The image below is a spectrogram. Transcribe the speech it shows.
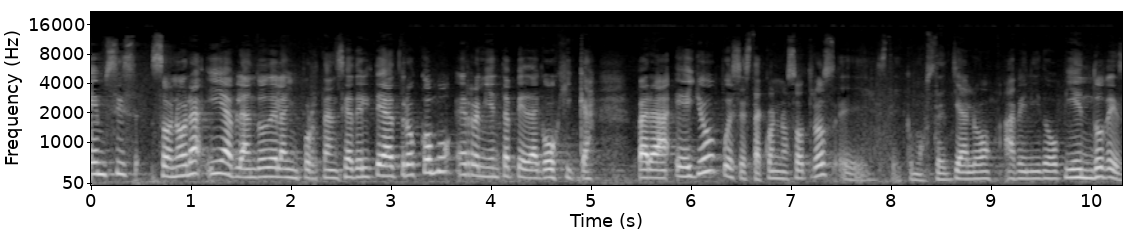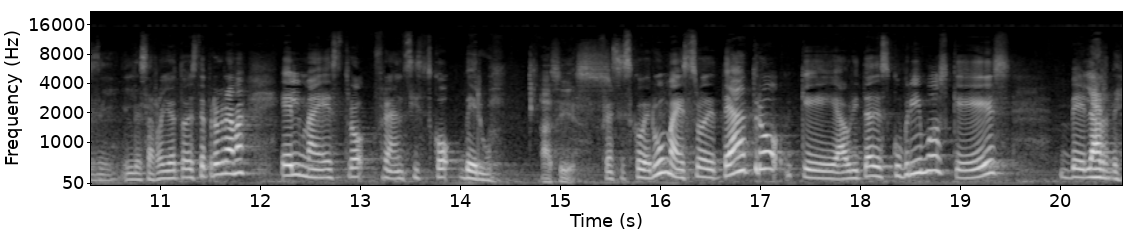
EMSIS Sonora y hablando de la importancia del teatro como herramienta pedagógica. Para ello, pues está con nosotros, eh, este, como usted ya lo ha venido viendo desde el desarrollo de todo este programa, el maestro Francisco Berú. Así es. Francisco Berú, maestro de teatro, que ahorita descubrimos que es Velarde.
